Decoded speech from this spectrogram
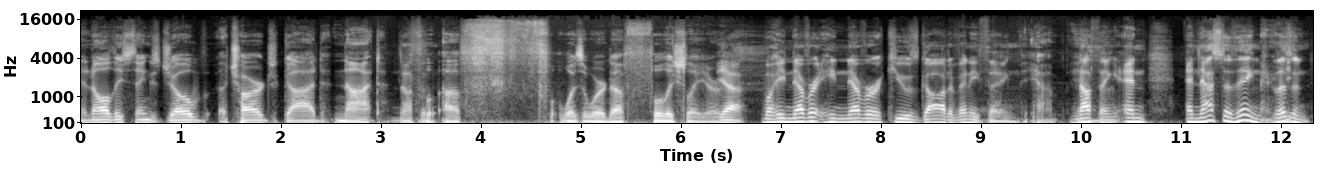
And all these things, Job uh, charged God not. Nothing. Fu- uh, f- was the word uh, foolishly or Yeah. Well, he never he never accused God of anything. yeah, Nothing. And and that's the thing. Listen,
